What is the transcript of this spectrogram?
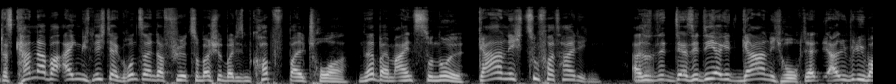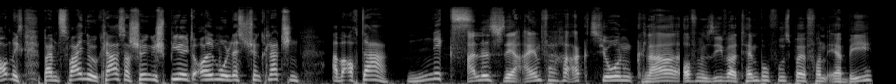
das kann aber eigentlich nicht der Grund sein dafür, zum Beispiel bei diesem Kopfballtor, ne, beim 1 zu 0, gar nicht zu verteidigen. Also der- der Sedea geht gar nicht hoch, der also will überhaupt nichts. Beim 2-0, klar ist das schön gespielt, Olmo lässt schön klatschen, aber auch da nix. Alles sehr einfache Aktionen, klar, offensiver Tempofußball von RB,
